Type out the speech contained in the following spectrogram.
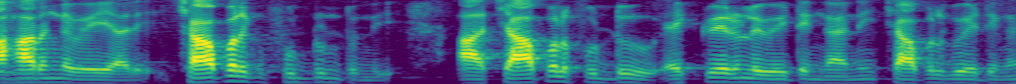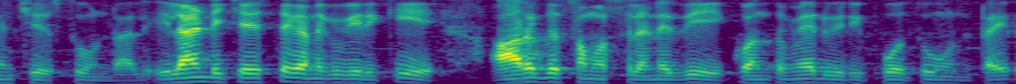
ఆహారంగా వేయాలి. చేపలకి ఫుడ్ ఉంటుంది. ఆ చేపల ఫుడ్ ఎక్వేరియంలో వేయటం కానీ చేపలకు వేయటం కానీ చేస్తూ ఉండాలి. ఇలాంటివి చేస్తే కనుక వీరికి ఆరోగ్య సమస్యలు అనేది కొంతమేర వీరికి పోతూ ఉంటాయి.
